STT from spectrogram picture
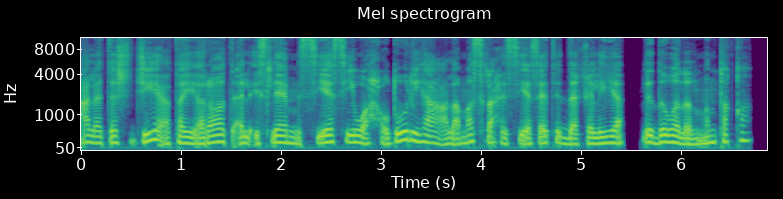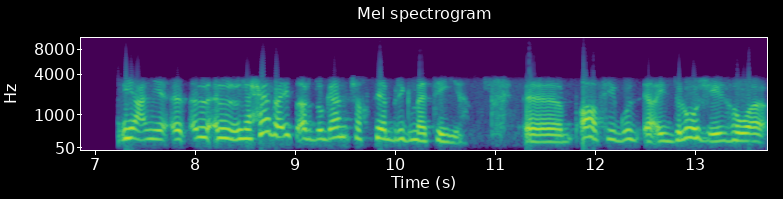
على تشجيع تيارات الإسلام السياسي وحضورها على مسرح السياسات الداخلية لدول المنطقة؟ يعني الحقيقة رئيس أردوغان شخصية بريغماتية. آه في جزء إيديولوجي هو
